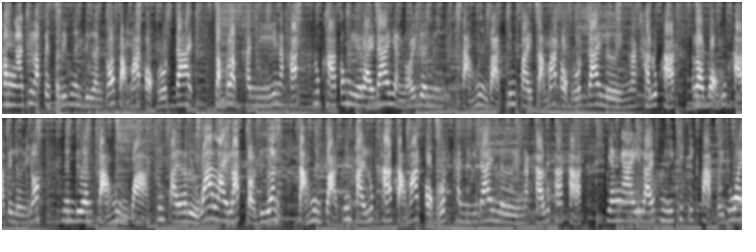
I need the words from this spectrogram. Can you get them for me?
ทำงานที่รับเป็นสลิปเงินเดือนก็สามารถออกรถได้สำหรับคันนี้นะคะ ลูกค้าต้องมีรายได้อย่างน้อยเดือนหนึ่ง30,000 บาทขึ้นไป สามารถออกรถได้เลยนะคะ ลูกค้าเราบอกลูกค้าไปเลยเนาะเงินเดือน 30,000 กว่าขึ้นไป หรือว่ารายรับต่อเดือน 30,000 กว่าขึ้นไป ลูกค้าสามารถออกรถคันนี้ได้เลยนะคะ ลูกค้าค่ะ ยังไงไลฟ์นี้พี่ติ๊กฝากไว้ด้วย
